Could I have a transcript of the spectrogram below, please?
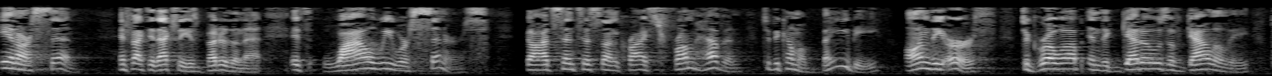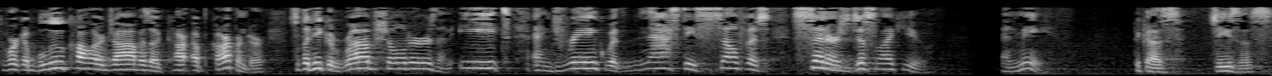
in our sin. In fact, it actually is better than that. It's while we were sinners, God sent His Son Christ from heaven to become a baby on the earth, to grow up in the ghettos of Galilee, to work a blue collar job as a, car- a, carpenter so that he could rub shoulders and eat and drink with nasty, selfish sinners just like you and me. Because Jesus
